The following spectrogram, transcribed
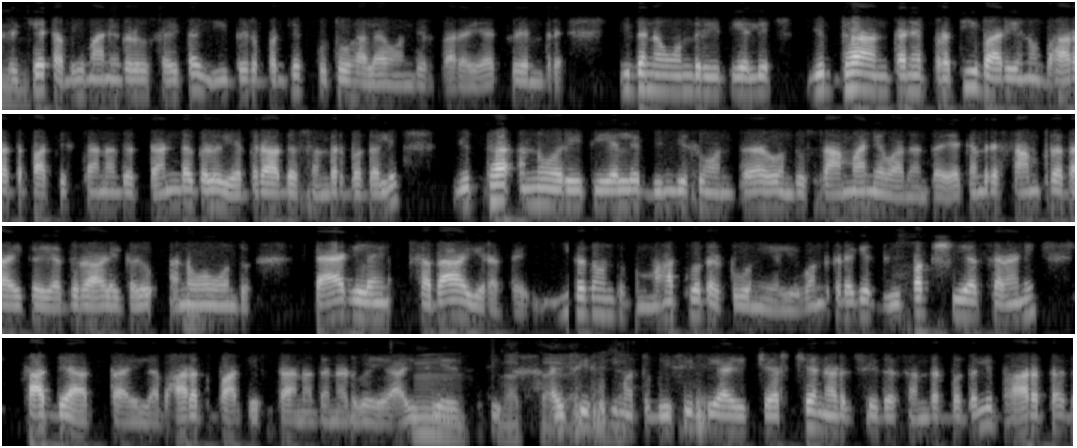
ಕ್ರಿಕೆಟ್ ಅಭಿಮಾನಿಗಳು ಸಹಿತ ಇದರ ಬಗ್ಗೆ ಕುತೂಹಲ ಹೊಂದಿರ್ತಾರೆ. ಯಾಕೆಂದ್ರೆ ಇದನ್ನ ಒಂದು ರೀತಿಯಲ್ಲಿ ಯುದ್ಧ ಅಂತಾನೆ ಪ್ರತಿ ಬಾರಿಯನ್ನು ಭಾರತ ಪಾಕಿಸ್ತಾನದ ತಂಡಗಳು ಎದುರಾದ ಸಂದರ್ಭದಲ್ಲಿ ಯುದ್ಧ ಅನ್ನುವ ರೀತಿಯಲ್ಲಿ ಬಿಂಬಿಸುವಂತ ಒಂದು ಸಾಮಾನ್ಯವಾದಂತ ಯಾಕಂದ್ರೆ ಸಾಂಪ್ರದಾಯಿಕ ಎದುರಾಳಿಗಳು ಅನ್ನುವ ಒಂದು ಟ್ಯಾಗ್ ಲೈನ್ ಸದಾ ಇರುತ್ತೆ. ಈ ತರದ ಒಂದು ಮಹತ್ವದ ಟೂರ್ನಿಯಲ್ಲಿ ಒಂದ್ ಕಡೆಗೆ ದ್ವಿಪಕ್ಷೀಯ ಸರಣಿ ಸಾಧ್ಯ ಆಗ್ತಾ ಇಲ್ಲ. ಭಾರತ ಪಾಕಿಸ್ತಾನದ ನಡುವೆ ಐಸಿಸಿ ಐಸಿಸಿ ಮತ್ತು ಬಿಸಿಸಿಐ ಚರ್ಚೆ ನಡೆಸಿದ ಸಂದರ್ಭದಲ್ಲಿ ಭಾರತದ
